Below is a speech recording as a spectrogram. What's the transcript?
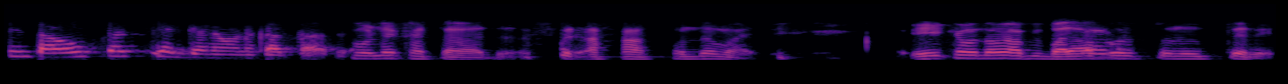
ඉතින් තව උප්පත්තියක් ගැන ඕන කතාවද මොන කතාවද හොඳමයි ඒකම තමයි අපි බලාපොරොත්තු වෙන උත්තරේ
